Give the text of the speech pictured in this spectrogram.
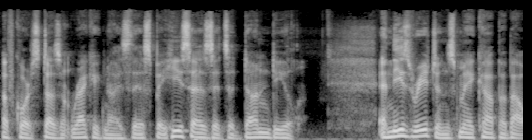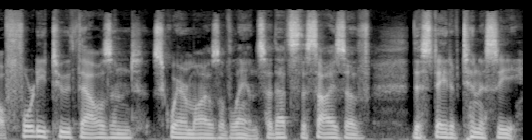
of course, doesn't recognize this, but he says it's a done deal. And these regions make up about 42,000 square miles of land. So that's the size of the state of Tennessee.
